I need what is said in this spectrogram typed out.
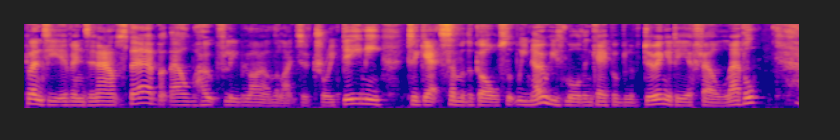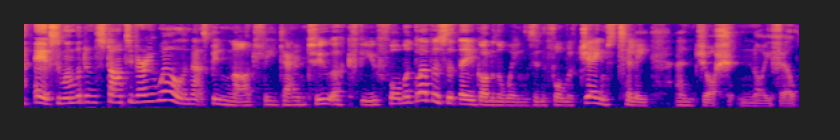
Plenty of ins and outs there, but they'll hopefully rely on the likes of Troy Deeney to get some of the goals that we know he's more than capable of doing at EFL level. AFC Wimbledon started very well, and that's been largely down to a few former Glovers that they've got on the wings in the form of James Tilley and Josh Neufeld.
